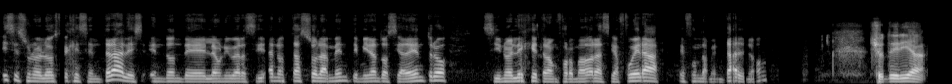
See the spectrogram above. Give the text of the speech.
ese es uno de los ejes centrales en donde la universidad no está solamente mirando hacia adentro, sino el eje transformador hacia afuera es fundamental, ¿no? Yo te diría,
